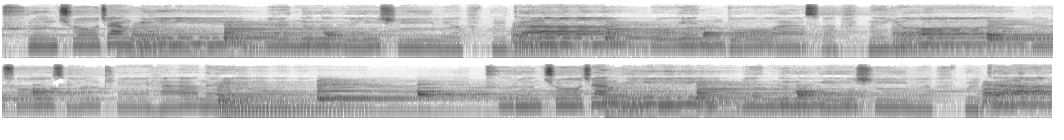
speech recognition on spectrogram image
푸른 초장 위에 누이시며 물가 초장 위에 누이시며 물가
